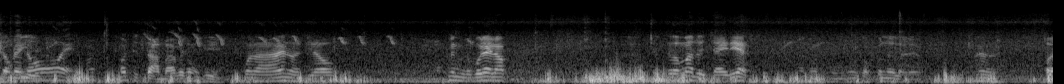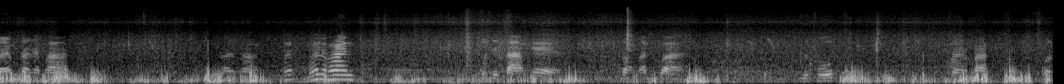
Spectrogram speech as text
จองได้น้อยเขาติดตามมาไปท่องที่บ่ร้ายหน่อยเดียวมันก็บ่ได้หรอกเธ อมาด้วยใจเด้ขอบคุณหลายๆครับเออปล่อยให้มันจะพานพานพานเมื่อสะพานคนติดตามแค่สองพันกว่า YouTube พานพานกด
